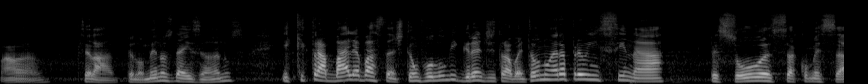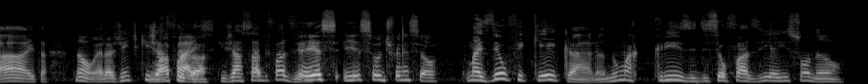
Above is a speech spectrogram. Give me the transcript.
há, sei lá, pelo menos 10 anos e que trabalha bastante, tem um volume grande de trabalho. Então não era para eu ensinar pessoas a começar e tal. Não, era gente que já faz, que já sabe fazer. Esse, esse é o diferencial. Mas eu fiquei, cara, numa crise de se eu fazia isso ou não.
